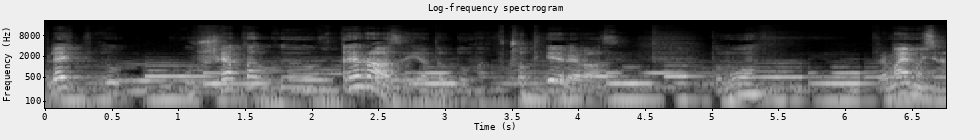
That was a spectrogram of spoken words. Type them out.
блядь, ще так е, в три рази, я так думаю, в чотири рази. Тому тримаймося.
